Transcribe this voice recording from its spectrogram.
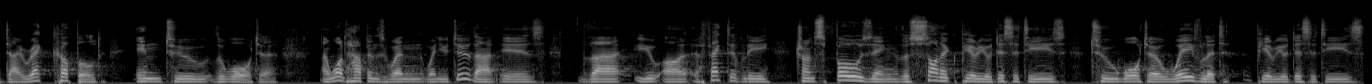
direct coupled into the water. And what happens when, when you do that is that you are effectively transposing the sonic periodicities to water wavelet periodicities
